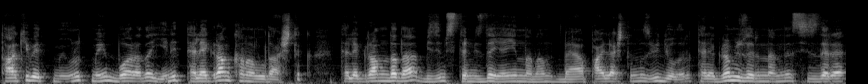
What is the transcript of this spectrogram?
takip etmeyi unutmayın. Bu arada yeni Telegram kanalı da açtık. Telegram'da da bizim sitemizde yayınlanan veya paylaştığımız videoları Telegram üzerinden de sizlere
